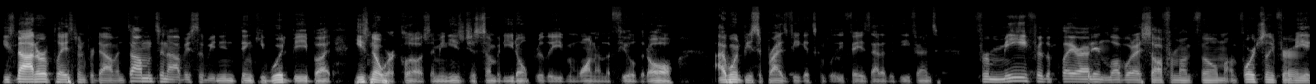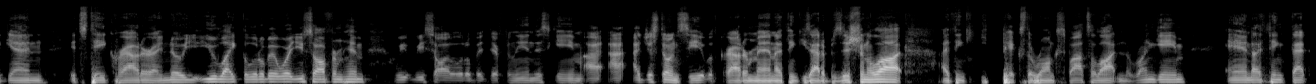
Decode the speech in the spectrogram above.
He's not a replacement for Dalvin Tomlinson. Obviously, we didn't think he would be, but he's nowhere close. I mean, he's just somebody you don't really even want on the field at all. I wouldn't be surprised if he gets completely phased out of the defense. For me, for the player, I didn't love what I saw from on film. Unfortunately for me, again, it's Tae Crowder. I know you, you liked a little bit what you saw from him. We, we saw it a little bit differently in this game. I, I, I just don't see it with Crowder, man. I think he's out of position a lot. I think he picks the wrong spots a lot in the run game. And I think that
